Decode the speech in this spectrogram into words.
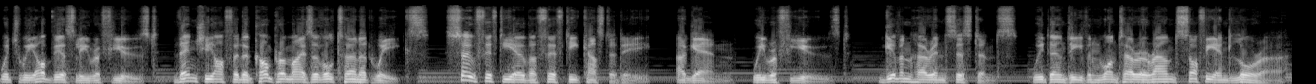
which we obviously refused. Then she offered a compromise of alternate weeks, so 50 over 50 custody. Again, we refused. Given her insistence, we don't even want her around Sophie and Laura,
